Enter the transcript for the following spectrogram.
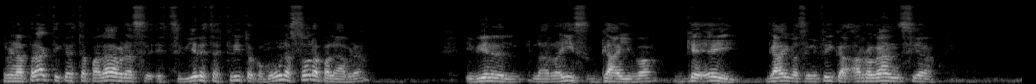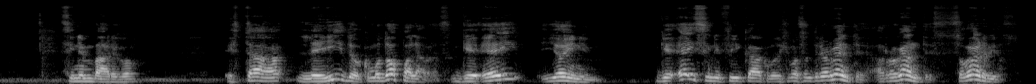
Pero en la práctica esta palabra, si bien está escrito como una sola palabra, y viene de la raíz gaiva, geei, gaiva significa arrogancia, sin embargo, está leído como dos palabras, geei Yoinim. Geei significa, como dijimos anteriormente, arrogantes, soberbios.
